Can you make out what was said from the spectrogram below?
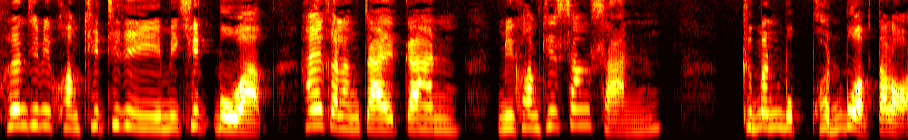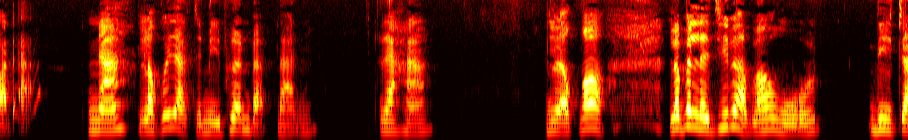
เพื่อนที่มีความคิดที่ดี มีคิดบวก ให้กำลังใจกันมีความคิดสร้างสรรค์ คือมันบุผลบวกตลอดอะนะเราก็อยากจะมีเพื่อนแบบนั้นนะคะแล้วก็แล้วเป็นอะไรที่แบบว่าโหดีใจ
